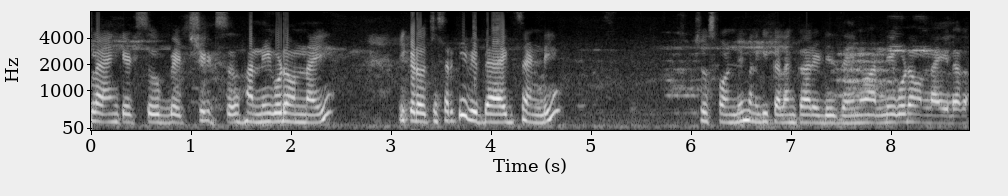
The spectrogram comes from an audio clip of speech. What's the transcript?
బ్లాంకెట్స్ బెడ్షీట్స్ అన్నీ కూడా ఉన్నాయి. ఇక్కడ వచ్చేసరికి ఇవి బ్యాగ్స్ అండి. చూసుకోండి. మనకి కలంకారీ డిజైన్ అన్నీ కూడా ఉన్నాయి ఇలాగా.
